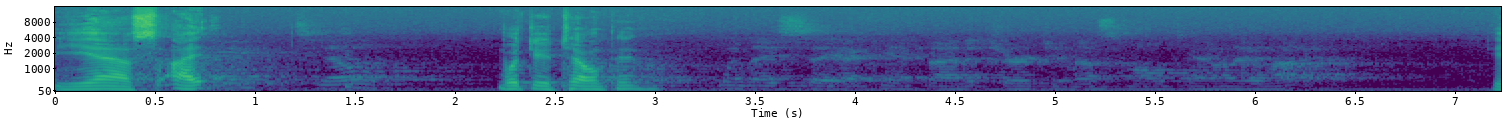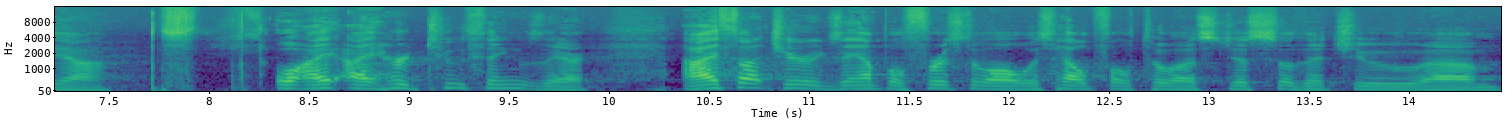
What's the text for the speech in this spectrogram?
yes. I. What do you tell people? When they say, I can't find a church in my small town, Ohio. Yeah. Well, I, I heard two things there. I thought your example, first of all, was helpful to us just so that you, um,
